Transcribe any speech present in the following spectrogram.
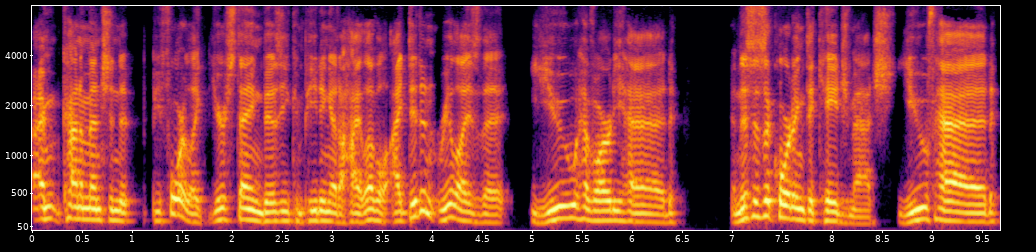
I'm kind of mentioned it before. Like you're staying busy, competing at a high level. I didn't realize that you have already had, and this is according to Cage Match. You've had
